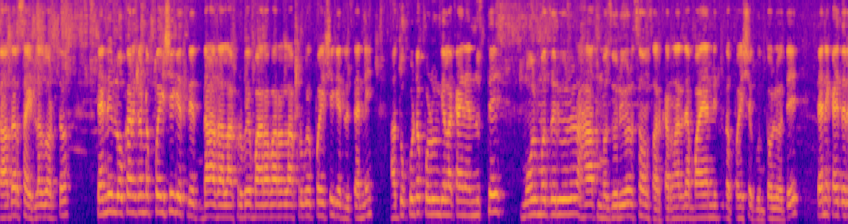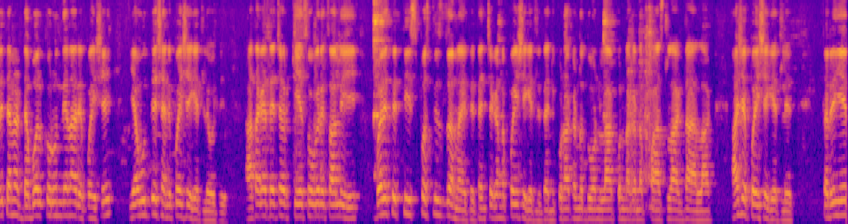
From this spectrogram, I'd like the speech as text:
दादर साईडलाच वाटतं. त्यांनी लोकांकडनं पैसे घेतले. दहा दहा लाख रुपये बारा बारा लाख रुपये पैसे घेतले त्यांनी. आता तो कुठं पडून गेला काय नाही. नुसते मोलमजुरीवर हात मजुरीवर संसार करणाऱ्या बायांनी तिथं पैसे गुंतवले होते. त्याने काहीतरी त्यांना डबल करून देणारे पैसे या उद्देशाने पैसे घेतले होते. आता काय त्याच्यावर केस वगैरे चालू आहे. बरेच ते तीस पस्तीस जण आहेत ते. त्यांच्याकडनं पैसे घेतले. त्यांनी कोणाकडनं दोन लाख कोणाकडनं पाच लाख दहा लाख असे पैसे घेतलेत. तर हे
